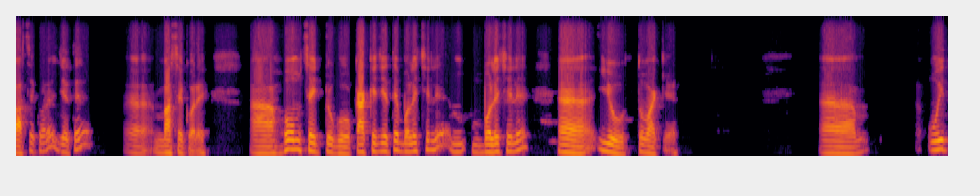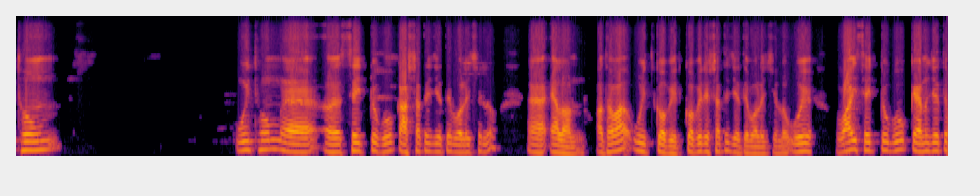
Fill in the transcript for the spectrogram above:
বাসে করে যেতে বাসে করে। Whom said to go. কাকে যেতে বলেছিলে? বলেছিলে ইউ, তোমাকে। With whom with whom said to go, কার সাথে যেতে বলেছিল? অ্যালন, অথবা উইথ কবির। কবিরের সাথে যেতে বলেছিল। We why said to go কেন যেতে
